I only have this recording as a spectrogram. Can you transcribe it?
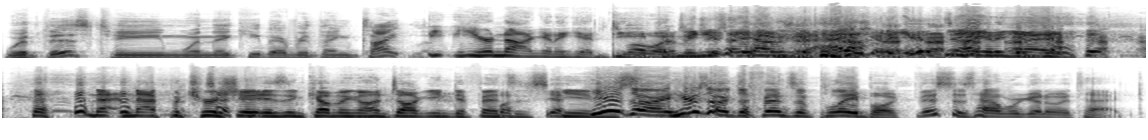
with this team when they keep everything tight? Y- You're not going to get deep. Well, what I mean, you you're, say? I was gonna- I was gonna get you're not going to get deep. Matt, Matt Patricia isn't coming on talking defensive Yeah, schemes. here's our here's our defensive playbook. This is how we're going to attack.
